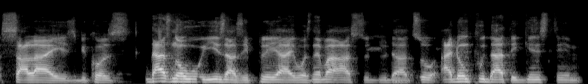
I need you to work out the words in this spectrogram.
Salah is because that's not who he is as a player. He was never asked to do that. So I don't put that against him.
